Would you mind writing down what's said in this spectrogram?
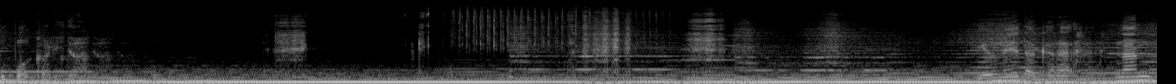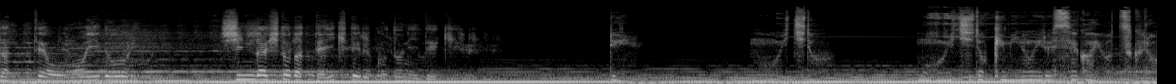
とばかりだ。夢だから何だって思い通り死んだ人だって生きてることにできる。リンもう一度もう一度君のいる世界を作ろう。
